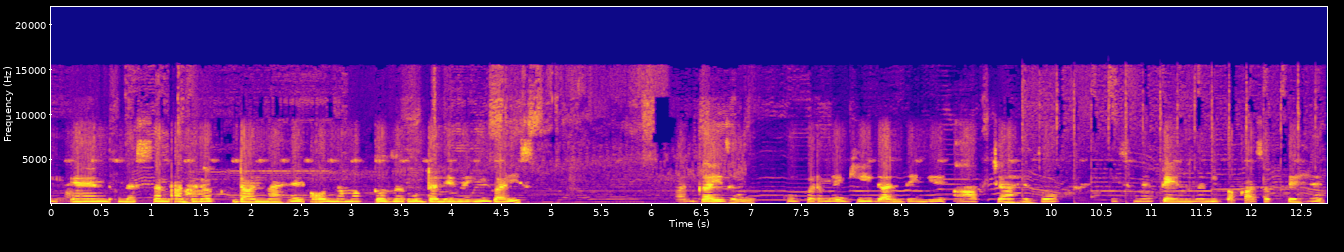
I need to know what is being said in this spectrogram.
एंड लहसुन, अदरक डालना है। और नमक तो ज़रूर डलेगा ही गाइस बाद गाइस हम कुकर में घी डाल देंगे। आप चाहे तो इसमें तेल में भी पका सकते हैं।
